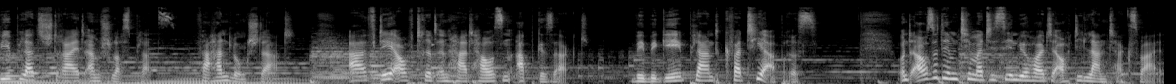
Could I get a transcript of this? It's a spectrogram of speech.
Spielplatzstreit am Schlossplatz. Verhandlungsstart. AfD-Auftritt in Harthausen abgesagt. WBG plant Quartierabriss. Und außerdem thematisieren wir heute auch die Landtagswahl.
